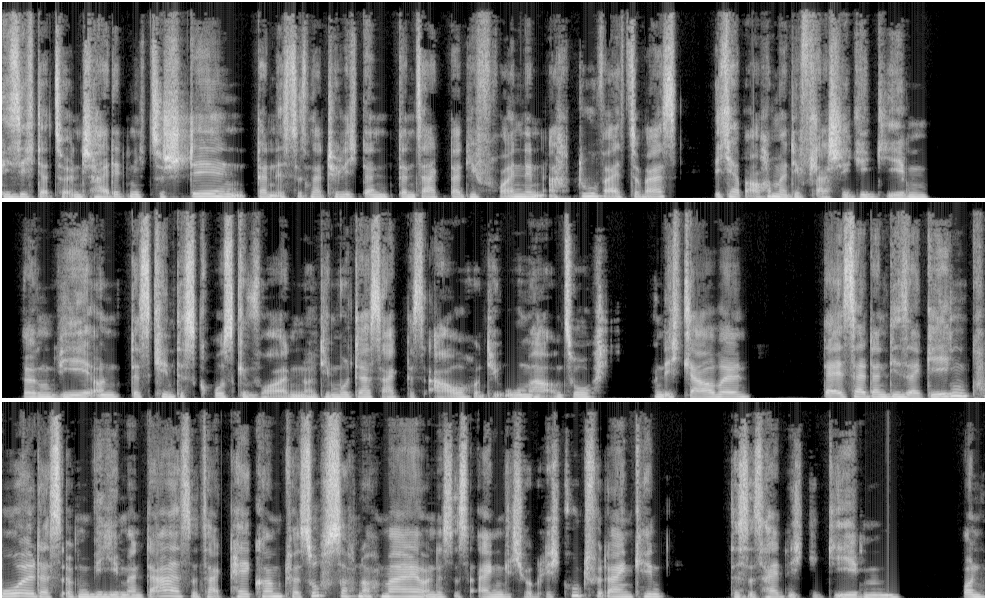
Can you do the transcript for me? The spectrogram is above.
die sich dazu entscheidet, nicht zu stillen, dann ist es natürlich, dann, dann sagt da die Freundin, ach du, weißt du was, ich habe auch immer die Flasche gegeben irgendwie und das Kind ist groß geworden und die Mutter sagt es auch und die Oma und so. Und ich glaube, da ist halt dann dieser Gegenpol, dass irgendwie jemand da ist und sagt, hey, komm, versuch's doch nochmal und es ist eigentlich wirklich gut für dein Kind. Das ist halt nicht gegeben. Und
